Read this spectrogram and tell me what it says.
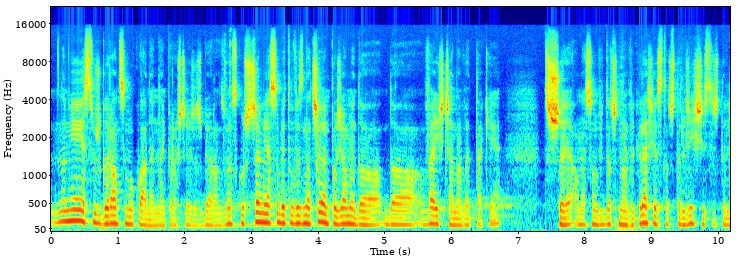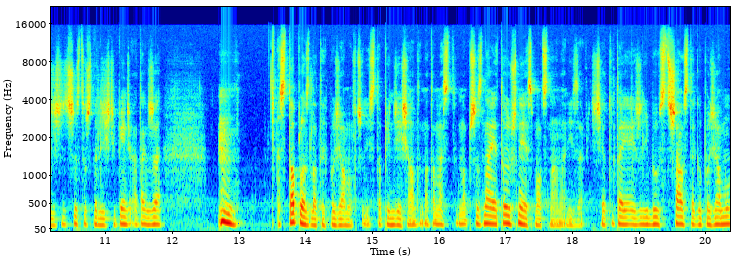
no nie jest już gorącym układem, najprościej rzecz biorąc. W związku z czym ja sobie tu wyznaczyłem poziomy do, do wejścia nawet takie, trzy, one są widoczne na wykresie 140, 143, 145, a także stop loss dla tych poziomów, czyli 150, natomiast no, przyznaję, to już nie jest mocna analiza. Widzicie, tutaj jeżeli był strzał z tego poziomu,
